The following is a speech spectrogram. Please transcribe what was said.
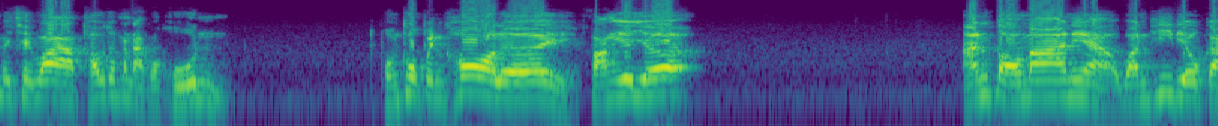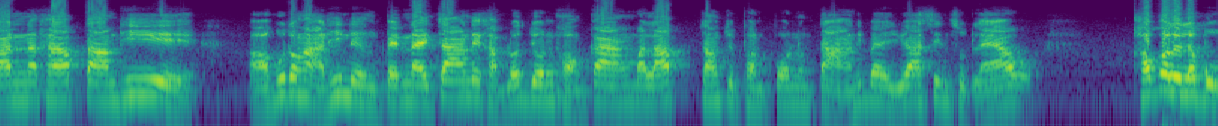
ไม่ใช่ว่าเขาจะมาหนักกว่าคุณ ผมถกเป็นข้อเลย ฟังเยอะๆ อันต่อมาเนี่ย วันที่เดียวกันนะครับ ตามที่ผู้ต้องหาที่หนึ่งเป็นนายจ้างได้ขับรถยนต์ของกลางมารับตามจุดผ่อนปลนต่าง ๆ ที่ใบอนุญาตสิ้นสุดแล้วเขาก็เลยระบุ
